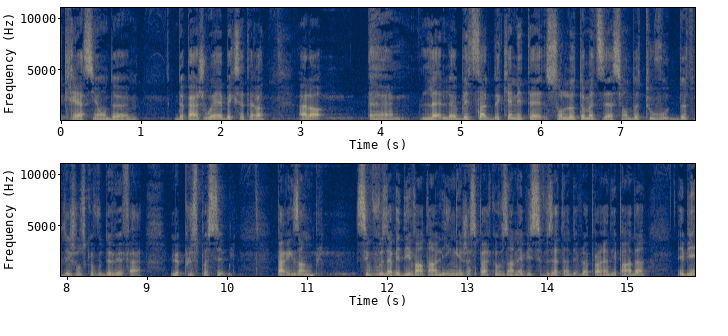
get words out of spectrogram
création de, pages web, etc. Alors, euh, le, le Blitztalk de Ken était sur l'automatisation de, de toutes les choses que vous devez faire le plus possible. Par exemple, si vous avez des ventes en ligne, et j'espère que vous en avez si vous êtes un développeur indépendant, eh bien,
